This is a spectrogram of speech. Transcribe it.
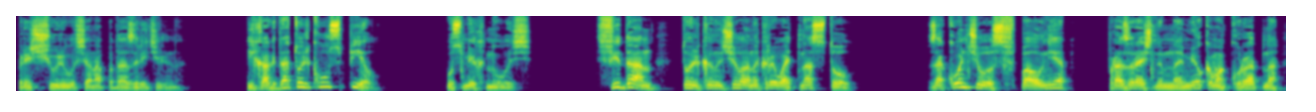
Прищурилась она подозрительно. И когда только успел. Усмехнулась. Фидан только начала накрывать на стол. Закончилась вполне прозрачным намеком, аккуратно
